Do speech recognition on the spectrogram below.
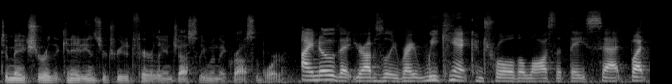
to make sure that Canadians are treated fairly and justly when they cross the border. I know that you're absolutely right. We can't control the laws that they set, but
